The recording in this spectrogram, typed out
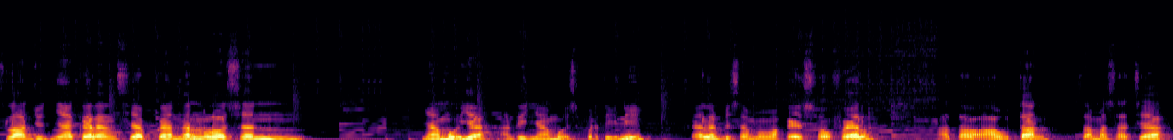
Selanjutnya kalian siapkan kan lotion nyamuk ya. Anti nyamuk seperti ini. Kalian bisa memakai sovel atau autan sama saja.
